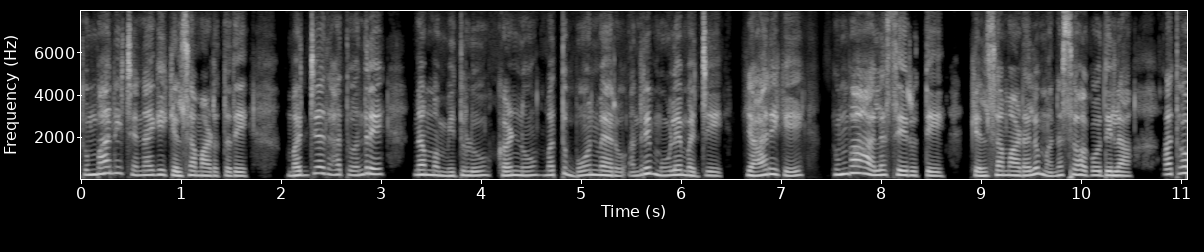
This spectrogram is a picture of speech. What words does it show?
ತುಂಬಾನೇ ಚೆನ್ನಾಗಿ ಕೆಲಸ ಮಾಡುತ್ತದೆ. ಮಜ್ಜ ಧಾತು ಅಂದ್ರೆ ನಮ್ಮ ಮಿದುಳು, ಕಣ್ಣು ಮತ್ತು ಬೋನ್ ಮ್ಯಾರೋ ಅಂದ್ರೆ ಮೂಳೆ ಮಜ್ಜೆ. ಯಾರಿಗೆ ತುಂಬಾ ಆಲಸ್ಯ ಇರುತ್ತೆ, ಕೆಲಸ ಮಾಡಲು ಮನಸ್ಸು ಆಗೋದಿಲ್ಲ ಅಥವಾ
